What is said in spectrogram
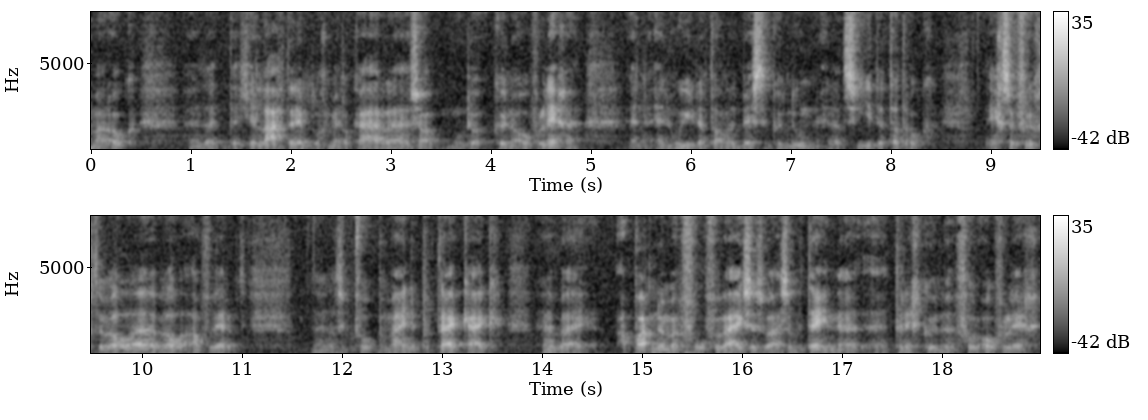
Maar ook dat, dat je laagdrempelig met elkaar uh, zou moeten kunnen overleggen. En, en hoe je dat dan het beste kunt doen. En dat zie je dat dat ook echt zijn vruchten wel, uh, wel afwerpt. als ik bijvoorbeeld bij mij in de praktijk kijk, bij apart nummer voor verwijzers waar ze meteen uh, terecht kunnen voor overleg.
